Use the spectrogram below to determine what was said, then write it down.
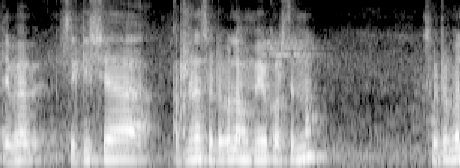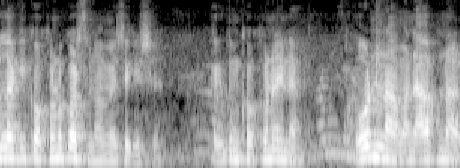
এভাবে চিকিৎসা আপনারা ছোটোবেলা হোমিও করছেন না? ছোটোবেলা কি কখনো করছেন হোমিও চিকিৎসা? একদম কখনোই না? ওর না মানে আপনার?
